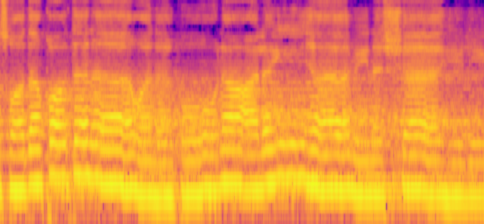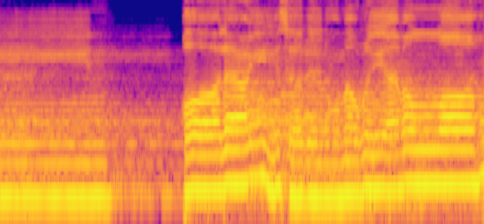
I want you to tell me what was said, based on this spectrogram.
صدقتنا ونكون عليها من الشاهدين. قال عيسى بن مريم اللهم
